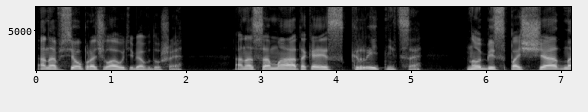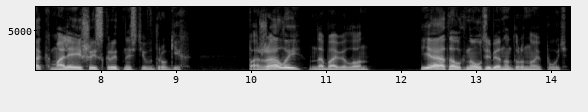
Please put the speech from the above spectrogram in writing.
она все прочла у тебя в душе. Она сама такая скрытница, но беспощадна к малейшей скрытности в других. «Пожалуй», — добавил он, — «я оттолкнул тебя на дурной путь.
